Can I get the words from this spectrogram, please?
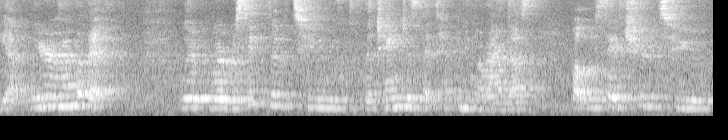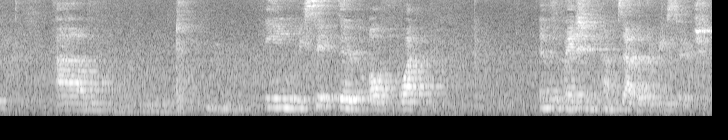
yeah, we remember that we're, we're receptive to the changes that's happening around us, but we stay true to um, being receptive of what information comes out of the research.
